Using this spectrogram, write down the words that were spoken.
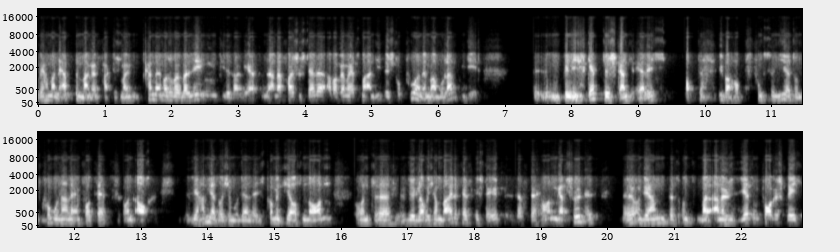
wir haben einen Ärztemangel faktisch. Man kann da immer darüber überlegen, viele sagen, die Ärzte sind an der falschen Stelle, aber wenn man jetzt mal an diese Strukturen im Ambulanten geht, äh, bin ich skeptisch, ganz ehrlich, ob das überhaupt funktioniert. Und kommunale MVZs und auch, wir haben ja solche Modelle. Ich komme jetzt hier aus dem Norden und äh, wir, glaube ich, haben beide festgestellt, dass der Norden ganz schön ist. Äh, und wir haben das uns mal analysiert im Vorgespräch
